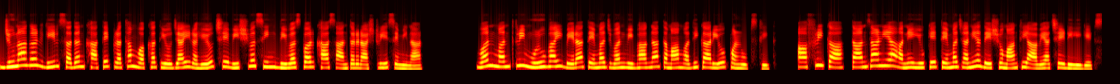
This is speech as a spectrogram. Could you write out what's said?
જૂનાગઢ ગીર સદન ખાતે પ્રથમ વખત યોજાઈ રહ્યો છે વિશ્વ સિંહ દિવસ પર ખાસ આંતરરાષ્ટ્રીય સેમિનાર. વન મંત્રી મુળુભાઈ બેરા તેમજ વન વિભાગના તમામ અધિકારીઓ પણ ઉપસ્થિત. આફ્રિકા તાન્ઝાનિયા અને યુકે તેમજ અન્ય દેશોમાંથી આવ્યા છે ડિલિગેટ્સ.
